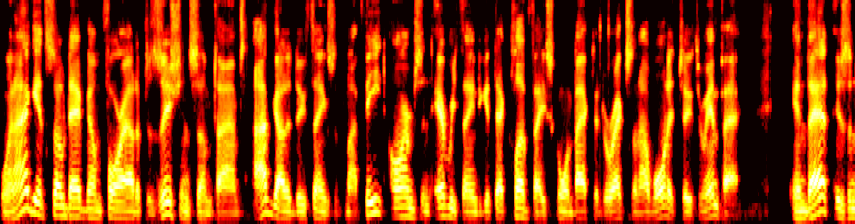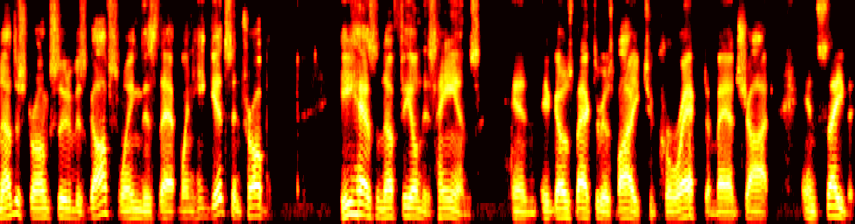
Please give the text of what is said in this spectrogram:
when I get so dadgum far out of position sometimes, I've got to do things with my feet, arms, and everything to get that club face going back the direction I want it to through impact. And that is another strong suit of his golf swing is that when he gets in trouble, he has enough feel in his hands and it goes back through his body to correct a bad shot and save it,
